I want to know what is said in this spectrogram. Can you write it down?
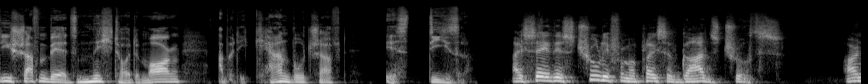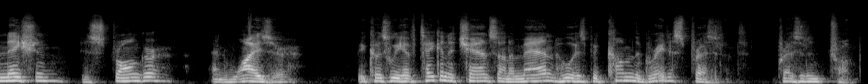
die schaffen wir jetzt nicht heute Morgen, aber die Kernbotschaft ist diese. I say this truly from a place of God's truths. Our nation is stronger and wiser because we have taken a chance on a man who has become the greatest president, President Trump.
